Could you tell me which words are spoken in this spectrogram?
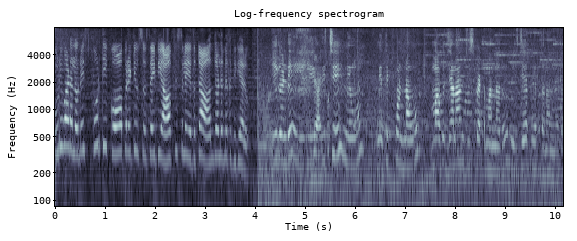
గుడివాడలోని స్ఫూర్తి కోఆపరేటివ్ సొసైటీ ఆఫీసుల ఎదుట ఆందోళనకు దిగారు. ఇగండి ఇది ఇచ్చి మేము మేము తిప్పుకుంటున్నాము. మాకు జనాన్ని చూసి పెట్టమన్నారు. మీకు జీతం ఇస్తానన్నాడు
